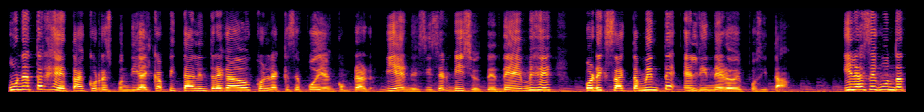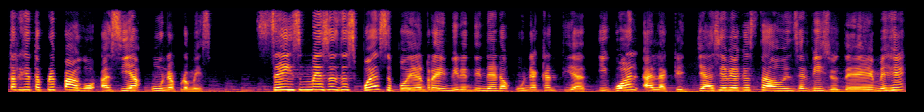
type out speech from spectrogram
Una tarjeta correspondía al capital entregado con la que se podían comprar bienes y servicios de DMG por exactamente el dinero depositado y la segunda tarjeta prepago hacía una promesa. Seis meses después se podían redimir en dinero una cantidad igual a la que ya se había gastado en servicios de DMG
